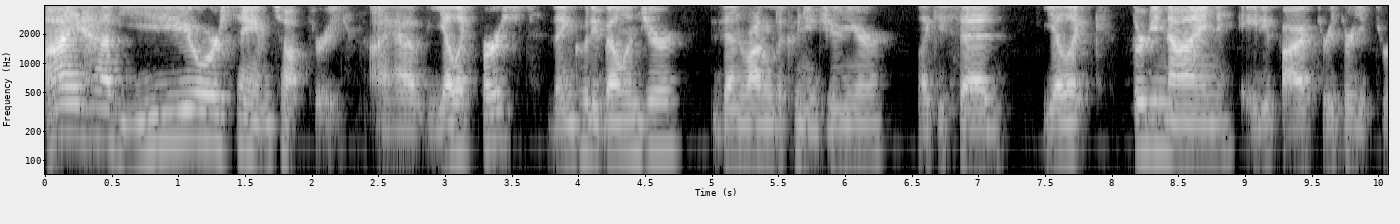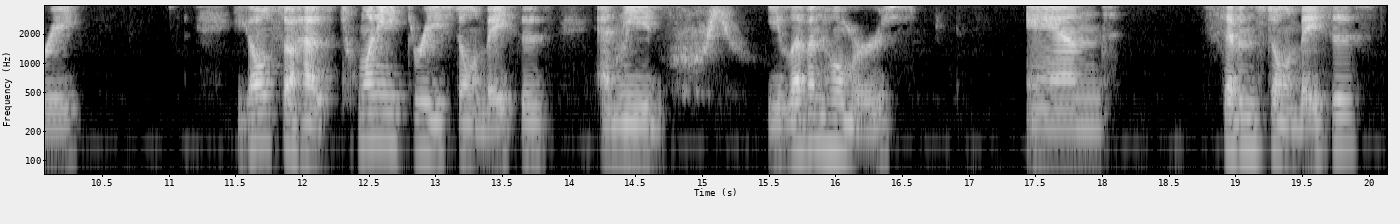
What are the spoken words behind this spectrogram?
I have your same top three. I have Yelich first, then Cody Bellinger, then Ronald Acuna Jr. Like you said, Yelich, 39, 85, 333. He also has 23 stolen bases and needs 11 homers and 7 stolen bases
